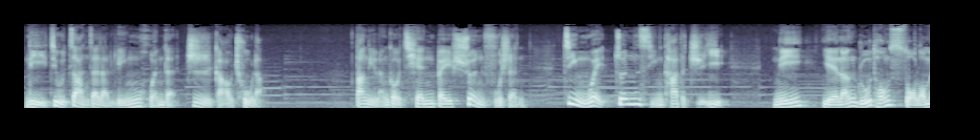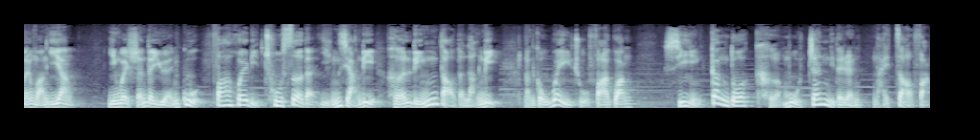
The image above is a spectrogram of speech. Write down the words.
你就站在了灵魂的至高处了。当你能够谦卑顺服神，敬畏遵行他的旨意，你也能如同所罗门王一样，因为神的缘故，发挥你出色的影响力和领导的能力，能够为主发光，吸引更多渴慕真理的人来造访，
